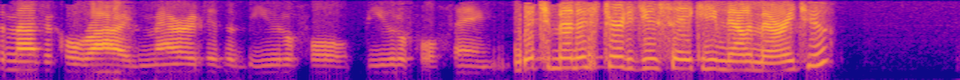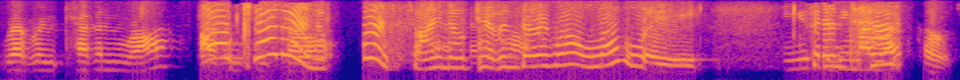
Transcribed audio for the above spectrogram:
a magical ride. Marriage is a beautiful, beautiful thing. Which minister did you say came down and married you? Reverend Kevin Ross. Oh, Kevin Kevin, of course. I know Kevin Kevin very well. Lovely. He used to be my life coach.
